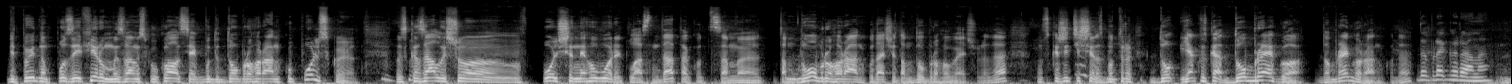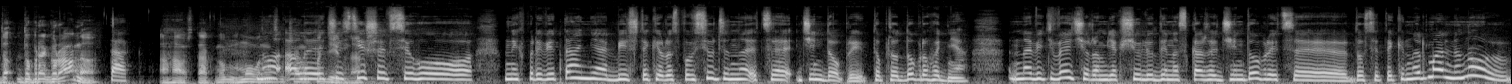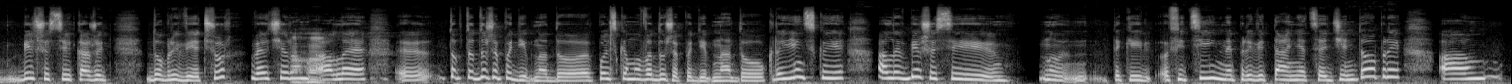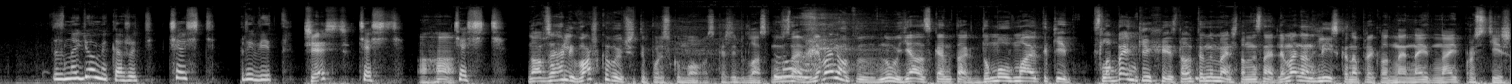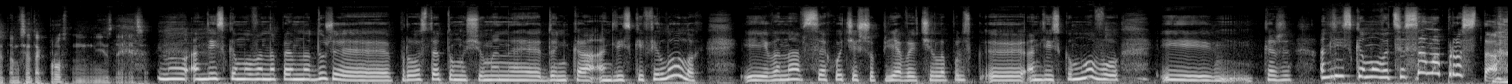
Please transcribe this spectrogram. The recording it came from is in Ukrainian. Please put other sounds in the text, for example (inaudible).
відповідно, поза ефіром ми з вами спілкувалися, як буде доброго ранку польською. Ви сказали, що в Польщі не говорять, власне, да, так, от саме там доброго ранку, да, чи там доброго вечора. Да? Ну скажіть ще раз, бо до, як ви сказали, добрего, доброго ранку, да? Доброго рана. До- Доброго рано? Так. Ага, ось так. Ну, мова Ну, але подібна. частіше всього в них привітання більш таки розповсюджене це «Дінь добрий, тобто доброго дня. Навіть вечором, якщо людина скаже «Дінь добрий, це досить таки нормально. Ну, більшості кажуть добрий вечір вечором, Ага. але е, тобто дуже подібно до польська мова дуже подібна до української, але в більшості. Ну, таке офіційне привітання це «Дінь добрий, а знайомі кажуть честь, привіт, Честь? честь, Ага. честь. Ну а взагалі важко вивчити польську мову, скажіть, будь ласка. Ну, не Ну. знаю, для мене, от, ну я скажімо так, до мов маю такий слабенький хист, але тим не менш, там не знаю. Для мене англійська, наприклад, най, най, найпростіше. Там все так просто, мені здається. Ну, англійська мова, напевно, дуже проста, тому що в мене донька англійський філолог, і вона все хоче, щоб я вивчила польську, е, англійську мову. І каже: англійська мова це сама проста.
